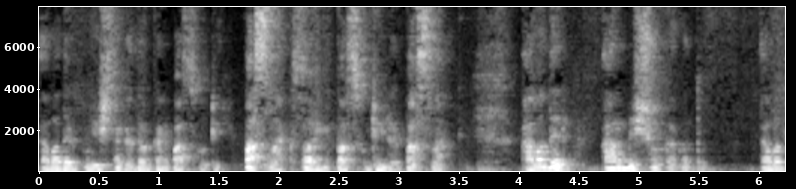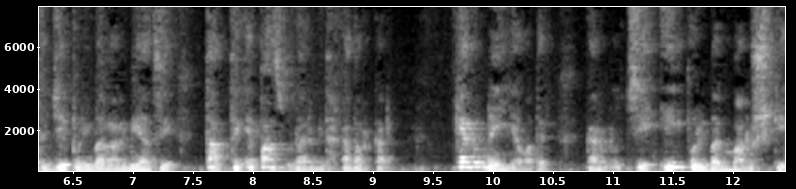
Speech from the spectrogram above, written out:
আমাদের পুলিশ থাকা দরকার পাঁচ কোটি। পাঁচ লাখ সরি পাঁচ কোটি নয়, পাঁচ লাখ। আমাদের আর্মির সংখ্যা কত? আমাদের যে পরিমাণ আর্মি আছে, তার থেকে পাঁচ গুণ আর্মি থাকা দরকার। কেন নেই আমাদের? কারণ হচ্ছে এই পরিমাণ মানুষকে,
